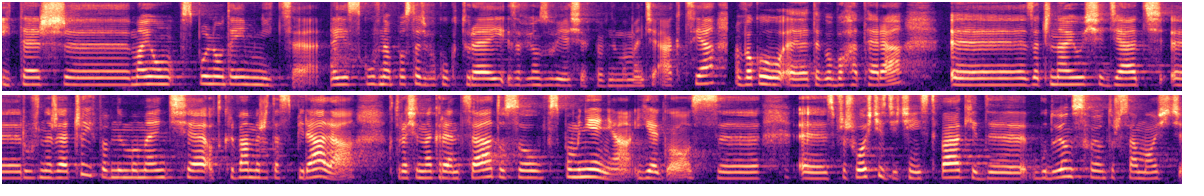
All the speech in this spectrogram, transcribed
i też y, mają wspólną tajemnicę. Jest główna postać, wokół której zawiązuje się w pewnym momencie akcja. Wokół y, tego bohatera y, zaczynają się dziać y, różne rzeczy i w pewnym momencie odkrywamy, że ta spirala, która się nakręca, to są wspomnienia jego z, y, z przeszłości, z dzieciństwa, kiedy budując swoją tożsamość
